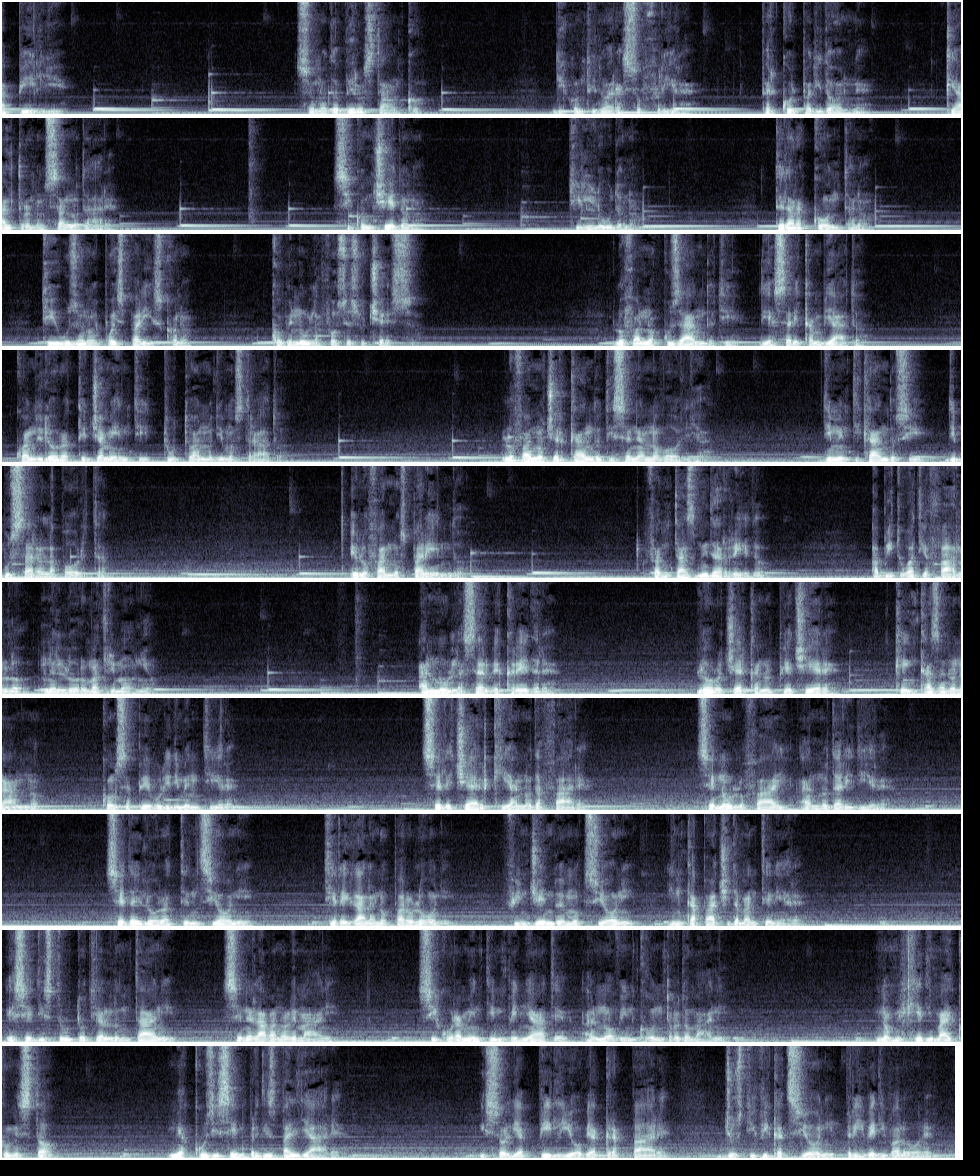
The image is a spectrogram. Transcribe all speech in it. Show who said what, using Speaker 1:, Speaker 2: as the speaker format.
Speaker 1: Appigli. Sono davvero stanco di continuare a soffrire per colpa di donne che altro non sanno dare. Si concedono, ti illudono, te la raccontano, ti usano e poi spariscono come nulla fosse successo. Lo fanno accusandoti di essere cambiato quando i loro atteggiamenti tutto hanno dimostrato. Lo fanno cercandoti se ne hanno voglia, dimenticandosi di bussare alla porta. E lo fanno sparendo. Fantasmi d'arredo, abituati a farlo nel loro matrimonio. A nulla serve credere. Loro cercano il piacere che in casa non hanno consapevoli di mentire. Se le cerchi hanno da fare, se non lo fai hanno da ridire. Se dai loro attenzioni ti regalano paroloni, fingendo emozioni incapaci da mantenere. E se distrutto ti allontani, se ne lavano le mani, sicuramente impegnate al nuovo incontro domani. Non mi chiedi mai come sto, mi accusi sempre di sbagliare. I soli appigli ove aggrappare giustificazioni prive di valore.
